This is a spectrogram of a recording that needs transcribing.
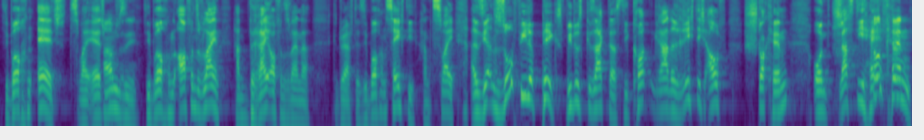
Sie brauchen Edge, zwei Edge. Haben sie. Sie brauchen Offensive Line, haben drei Offensive Liner gedraftet. Sie brauchen Safety, haben zwei. Also sie hatten so viele Picks, wie du es gesagt hast. Die konnten gerade richtig aufstocken und lass die Hälfte,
